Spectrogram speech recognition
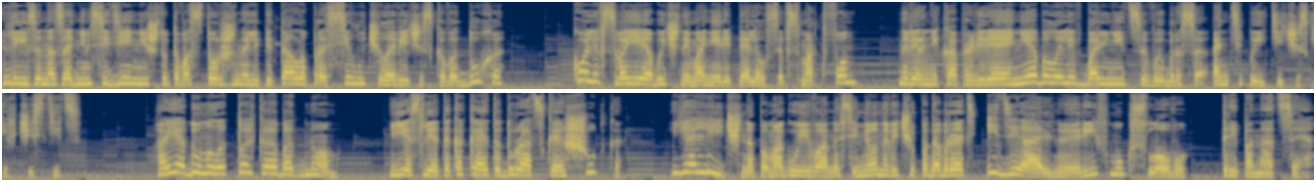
Лиза на заднем сиденье что-то восторженно лепетала про силу человеческого духа. Коля в своей обычной манере пялился в смартфон, наверняка проверяя, не было ли в больнице выброса антипоэтических частиц. А я думала только об одном. Если это какая-то дурацкая шутка — я лично помогу Ивану Семеновичу подобрать идеальную рифму к слову «трепанация».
